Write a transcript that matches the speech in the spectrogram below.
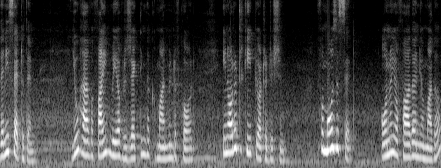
Then he said to them, You have a fine way of rejecting the commandment of God in order to keep your tradition. For Moses said, Honor your father and your mother,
